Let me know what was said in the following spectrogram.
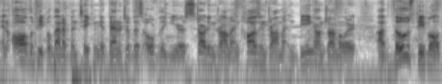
and all the people that have been taking advantage of this over the years starting drama and causing drama and being on drama alert uh, those people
